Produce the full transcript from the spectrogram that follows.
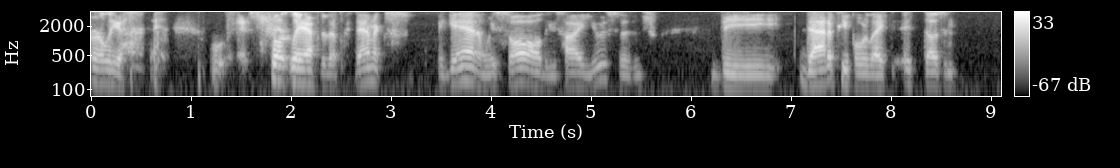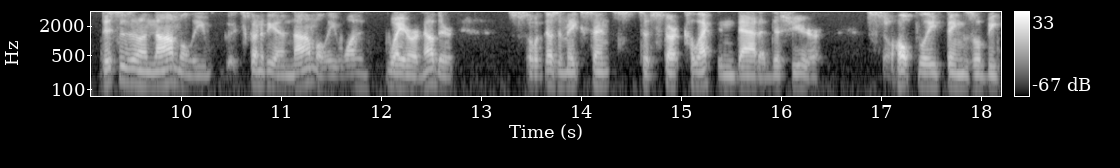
early, shortly after the pandemics began and we saw all these high usage, the data people were like, it doesn't, this is an anomaly. It's going to be an anomaly one way or another. So it doesn't make sense to start collecting data this year. So hopefully things will be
